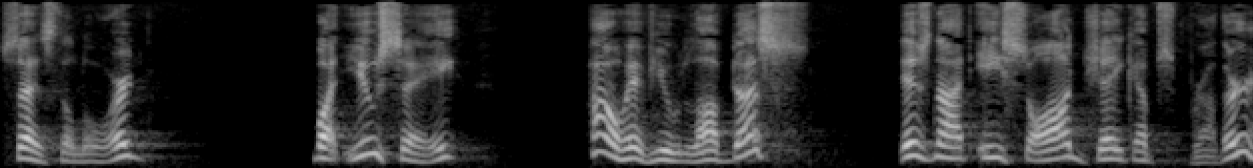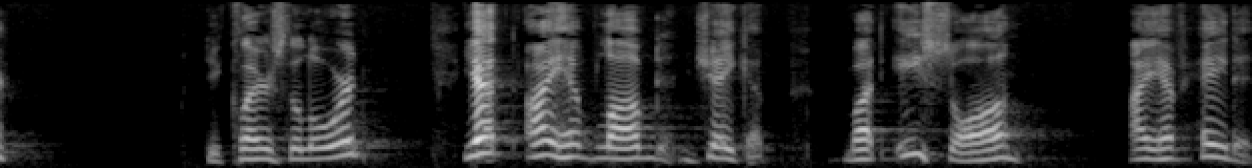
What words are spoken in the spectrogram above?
says the Lord. But you say, How have you loved us? Is not Esau Jacob's brother? Declares the Lord. Yet I have loved Jacob, but Esau I have hated.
